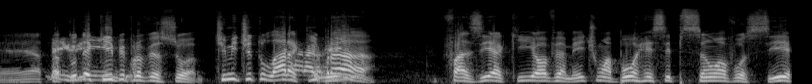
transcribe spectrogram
É, tá toda equipe, professor. Time titular aqui para fazer aqui, obviamente, uma boa recepção a você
